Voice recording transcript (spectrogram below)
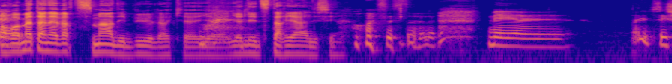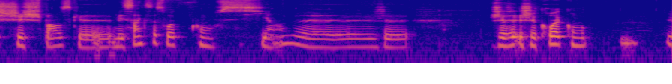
On va mettre un avertissement au début, là, qu'il y a, il y a de l'éditorial ici. hein. Ouais, c'est ça, là. Mais, euh, ouais, je, je pense que... Mais sans que ça soit conscient, euh, je, je, je crois qu'on... Je,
